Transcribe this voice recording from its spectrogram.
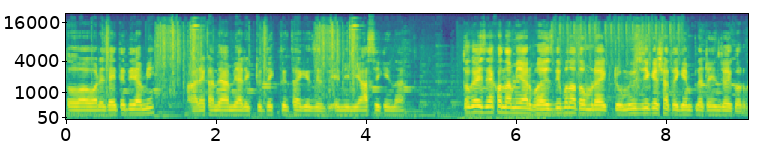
তো ওরে যাইতে দিই আমি। আর এখানে আমি আর একটু দেখতে থাকি যে এনিমি আছে কিনা। তো গাইজ এখন আমি আর ভয়েস দিব না তোমরা একটু মিউজিকের সাথে গেম প্লেটা এনজয় করো।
